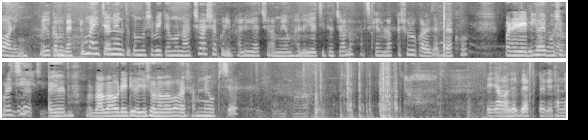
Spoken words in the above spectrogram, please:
morning welcome back to my channel তো তোমরা সবাই কেমন আছো? আশা করি ভালোই আছো, আমিও ভালোই আছি। তো চলো, আজকের ব্লগটা শুরু করা যাক। দেখো, পরে রেডি হয়ে বসে পড়েছি। বাবাও রেডি হয়েছে সোনা বাবা সামনে উঠছে। এই যে আমাদের ব্যাগটাকে এখানে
